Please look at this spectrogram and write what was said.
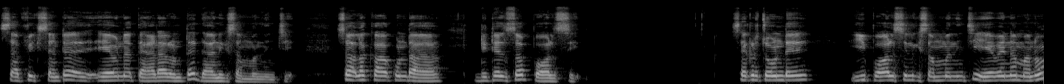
సఫిక్స్ అంటే ఏమైనా తేడాలు ఉంటే దానికి సంబంధించి. సో అలా కాకుండా డీటెయిల్స్ ఆఫ్ పాలసీ సో ఇక్కడ చూడండి ఈ పాలసీలకి సంబంధించి ఏవైనా మనం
